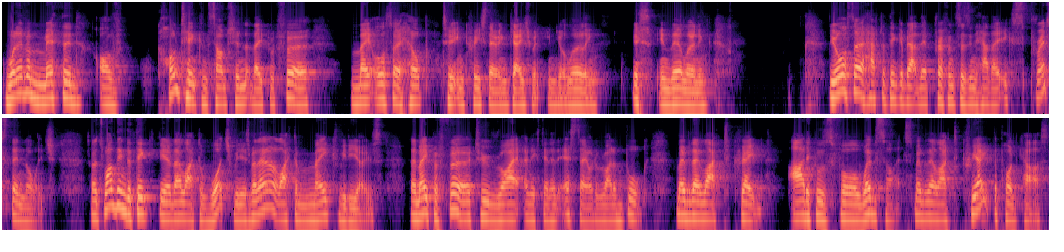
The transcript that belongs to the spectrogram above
Whatever method of content consumption that they prefer may also help to increase their engagement in your learning, in their learning. You also have to think about their preferences in how they express their knowledge. So it's one thing to think, you know, they like to watch videos, but they don't like to make videos. They may prefer to write an extended essay or to write a book. Maybe they like to create articles for websites. Maybe they like to create the podcast.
